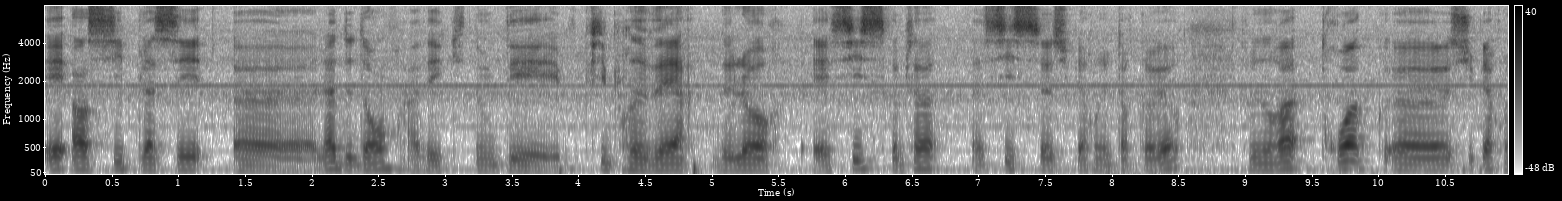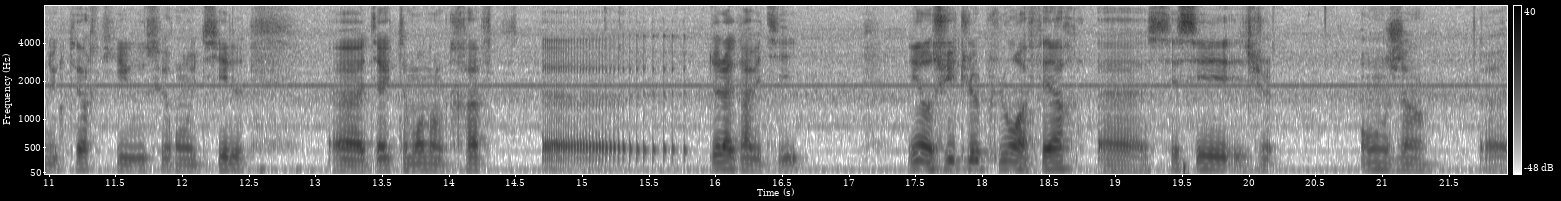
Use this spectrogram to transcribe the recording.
Et ainsi placé euh, là-dedans avec des fibres de verre, de l'or et 6 comme ça, 6 superconducteurs cover vous donnera trois euh, superconducteurs qui vous seront utiles euh, directement dans le craft euh, de la Gravity. Et ensuite, le plus long à faire, euh, c'est ces engins euh,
